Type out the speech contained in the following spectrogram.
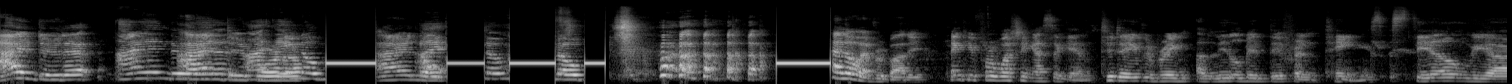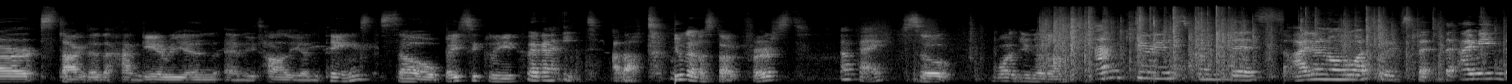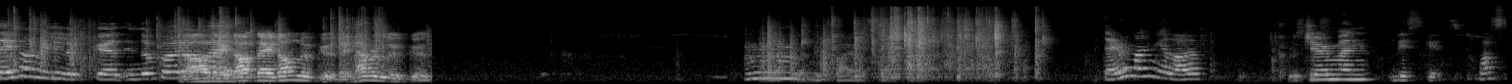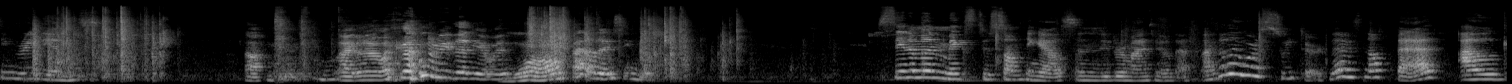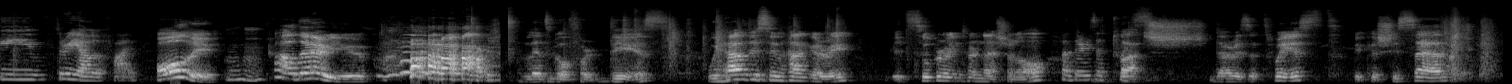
I do that. I ain't do I it. ain't do I porno. ain't no I know. I no no. Hello everybody. Thank you for watching us again. Today we bring a little bit different things. Still we are stuck at the Hungarian and Italian things. So basically We're gonna eat. a lot. You're gonna start first. Okay. So what you gonna I'm curious for this. I don't know what to expect. I mean, they don't really look good in the photo. No, they don't they don't look good. They never look good. Mm, Let me try also. they remind me a lot of Christmas. German biscuits. What's the ingredients? Ah, I don't know. I can't read any of it. What? Oh, there's English. Cinnamon mixed to something else, and it reminds me of that. I thought they were sweeter. That is not bad. I will give three out of five. Ollie! Mm-hmm. How dare you? Let's go for this. We have this in Hungary. It's super international. But there is a twist. there is a twist because she said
